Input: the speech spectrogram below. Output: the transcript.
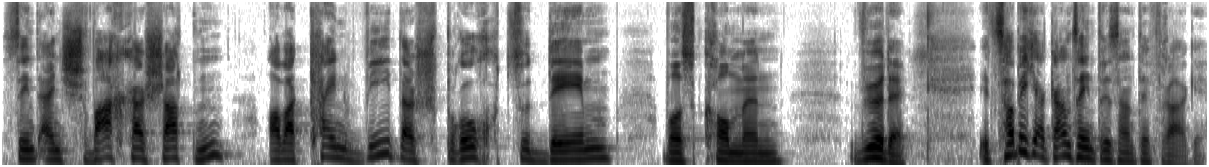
sind ein schwacher Schatten, aber kein Widerspruch zu dem, was kommen würde. Jetzt habe ich eine ganz interessante Frage.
